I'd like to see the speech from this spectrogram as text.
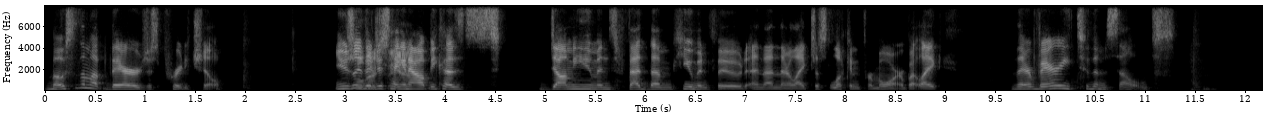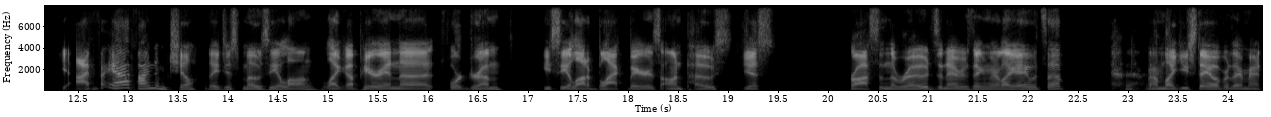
most of them up there are just pretty chill. Usually Well, they're just hanging yeah. out because dumb humans fed them human food, and then they're like just looking for more. But like, they're very to themselves. Yeah, I yeah, I find them chill. They just mosey along. Like up here in uh, Fort Drum, you see a lot of black bears on post, just crossing the roads and everything. They're like, "Hey, what's up?" I'm like, "You stay over there, man.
